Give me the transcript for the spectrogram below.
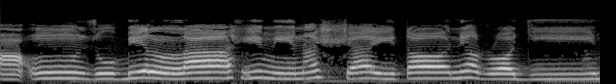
A'udzu billahi minasyaitonir rajim.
